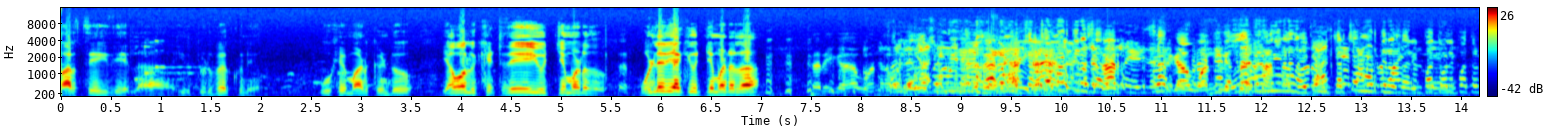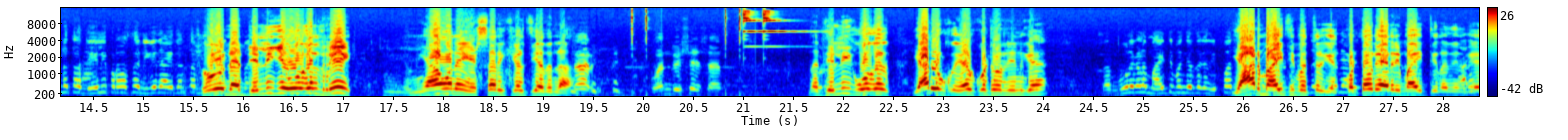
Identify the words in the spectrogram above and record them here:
ವಾರ್ತೆ ಇದೆಯಲ್ಲ, ಇದು ಬಿಡಬೇಕು ನೀವು. ಊಹೆ ಮಾಡ್ಕೊಂಡು ಯಾವಾಗಲೂ ಕೆಟ್ಟದೇ ಯೋಚನೆ ಮಾಡೋದು. ಒಳ್ಳೇದು ಯಾಕೆ ಯೋಚನೆ ಮಾಡಲ್ಲ? ಸರ್ ಈಗ ಒಂದು ಸೊ ನಾ ಡೆಲ್ಲಿಗೆ ಹೋಗಲ್ರಿ. ಯಾವನ ಎಷ್ಟು ಸಾರಿ ಕೇಳ್ತೀಯ ಅದನ್ನ. ಸರ್ ಒಂದು ವಿಷಯ ಸರ್. ನಾ ಡೆಲ್ಲಿಗೆ ಹೋಗ ಯಾರು ಹೇಳ್ಕೊಟ್ಟವ್ರು ನಿನ್ಗೆ? ಸರ್ ಮೂಲಗಳ ಮಾಹಿತಿ ಬಂದಿರ್ತಕ್ಕಂಥ ಯಾರು ಮಾಹಿತಿ ಬರ್ತವ್ರಿಗೆ ಕೊಟ್ಟವ್ರು ಯಾರಿಗೆ ಮಾಹಿತಿ ನಿನ್ಗೆ?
